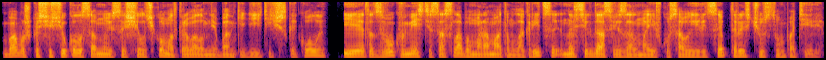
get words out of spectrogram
Бабушка сюсюкала со мной и со щелчком открывала мне банки диетической колы, и этот звук вместе со слабым ароматом лакрицы навсегда связал мои вкусовые рецепторы с чувством потери.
